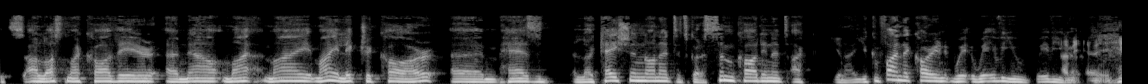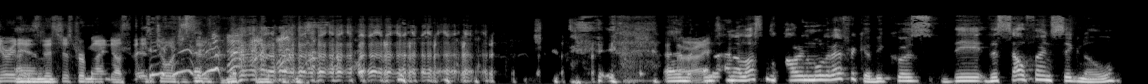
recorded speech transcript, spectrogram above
It's, I lost my car there. Um, now my my my electric car um, has a location on it. It's got a SIM card in it. I you know you can find that car in where, wherever you wherever you I go. mean, uh, here it is. Um, Let's just remind us. There's George's. Um, right. and, and I lost my car in the Mall of Africa because the the cell phone signal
